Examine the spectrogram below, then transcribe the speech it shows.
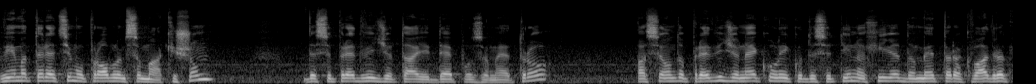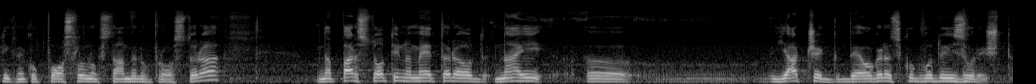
Vi imate recimo problem sa Makišom, gde se predviđa taj depo za metro, pa se onda predviđa nekoliko desetina hiljada metara kvadratnih nekog poslovnog stambenog prostora na par stotina metara od najjačeg e, beogradskog vodoizvorišta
